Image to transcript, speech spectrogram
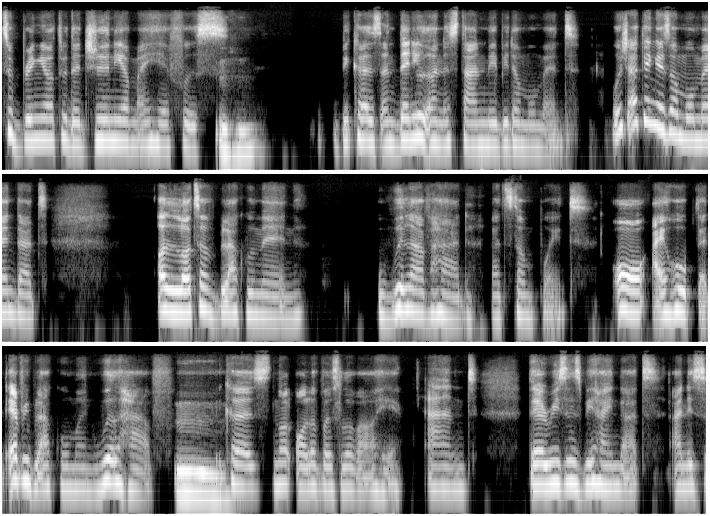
to bring you through the journey of my hair 1st mm-hmm. because and then you'll understand maybe the moment, which I think is a moment that a lot of Black women will have had at some point, or I hope that every Black woman will have, mm. because not all of us love our hair. And there are reasons behind that. And it's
